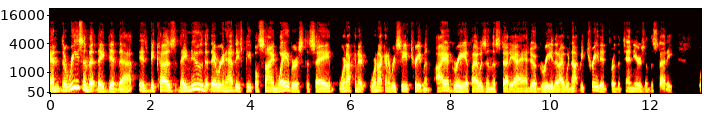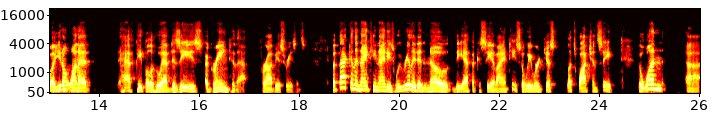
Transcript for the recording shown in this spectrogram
And the reason that they did that is because they knew that they were going to have these people sign waivers to say we're not going to we're not going to receive treatment. I agree if I was in the study, I had to agree that I would not be treated for the 10 years of the study. Well, you don't want to have people who have disease agreeing to that for obvious reasons. But back in the 1990s, we really didn't know the efficacy of IMT, so we were just let's watch and see. The one uh,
